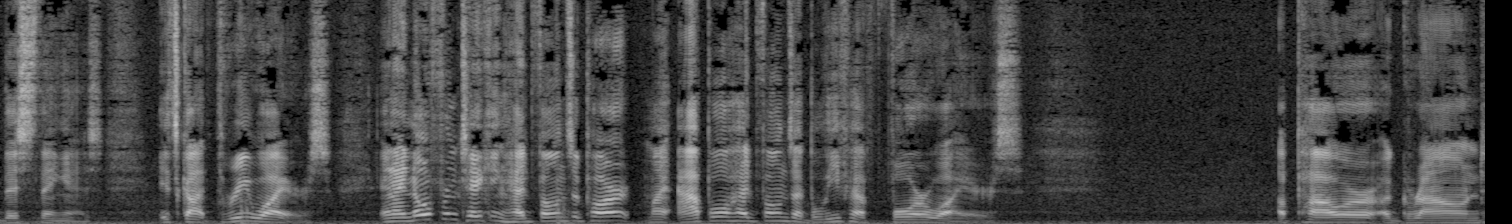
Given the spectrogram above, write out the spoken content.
this thing is. It's got three wires. And I know from taking headphones apart, my Apple headphones, I believe, have four wires a power, a ground,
